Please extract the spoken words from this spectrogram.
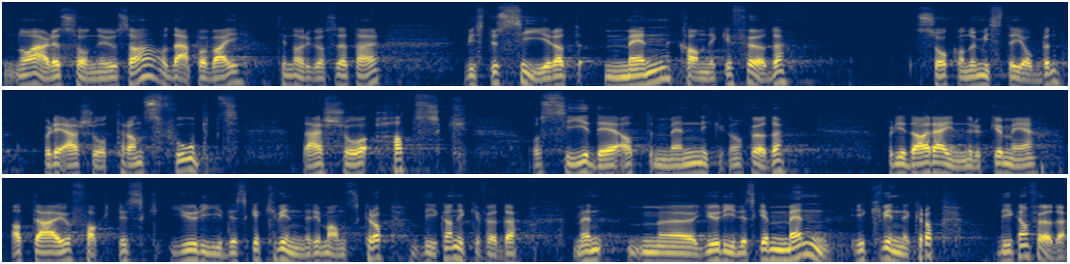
Nå er det sånn i USA, og det er på vei til Norge også. dette her. Hvis du sier at menn kan ikke føde, så kan du miste jobben. For det er så transfobt. Det er så hatsk å si det at menn ikke kan føde. Fordi da regner du ikke med at det er jo faktisk juridiske kvinner i mannskropp. De kan ikke føde. Men juridiske menn i kvinnekropp, de kan føde.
